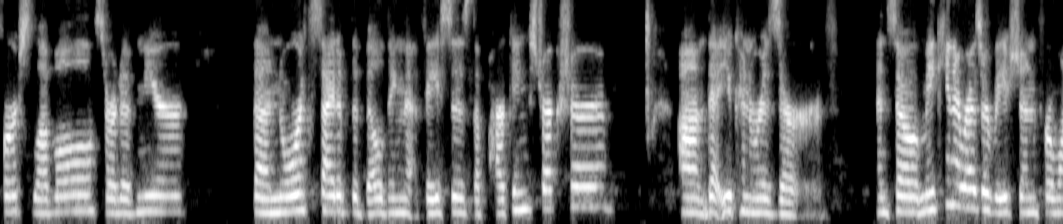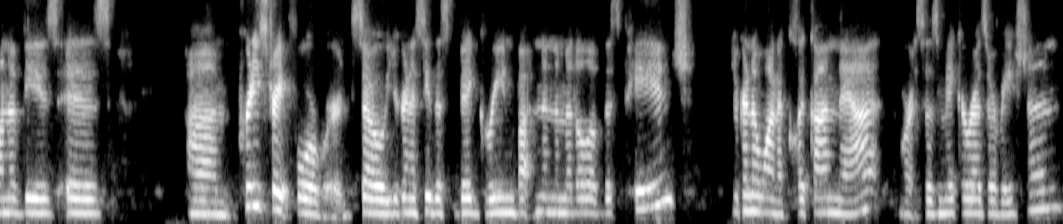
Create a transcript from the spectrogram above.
first level, sort of near the north side of the building that faces the parking structure um, that you can reserve. And so making a reservation for one of these is um, pretty straightforward. So you're gonna see this big green button in the middle of this page. You're gonna wanna click on that where it says make a reservation.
